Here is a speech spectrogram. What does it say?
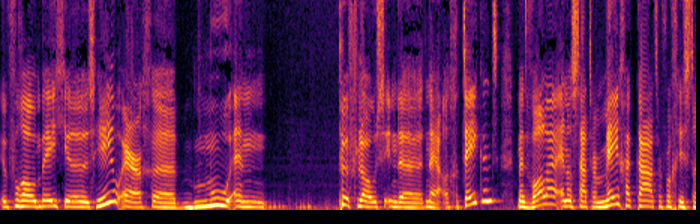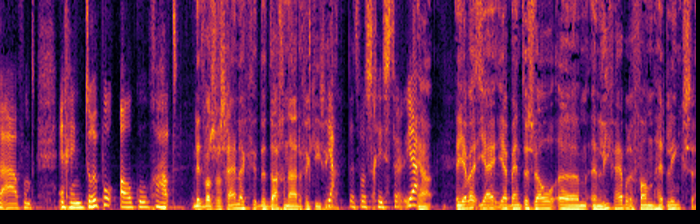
vooral een beetje heel erg eh, moe en puffloos in de, nou ja, getekend. Met wallen. En dan staat er mega kater van gisteravond. En geen druppel alcohol gehad. Dit was waarschijnlijk de dag na de verkiezingen. Ja, dat was gisteren. Ja. Ja. Jij, bent- jij, jij bent dus wel ehm, een liefhebber van het linkse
